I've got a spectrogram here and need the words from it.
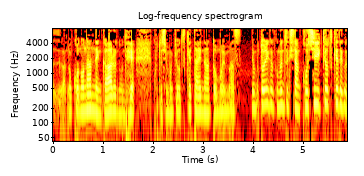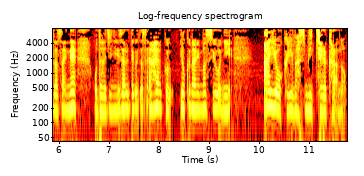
あの、この何年かあるので、今年も気をつけたいなと思います。でもとにかくむつきさん腰気をつけてくださいね。お大事にされてください。早く良くなりますように。愛を送ります。ミッチェルからの。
